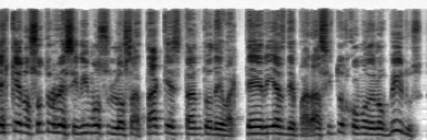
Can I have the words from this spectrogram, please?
es que nosotros recibimos los ataques tanto de bacterias, de parásitos, como de los virus.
